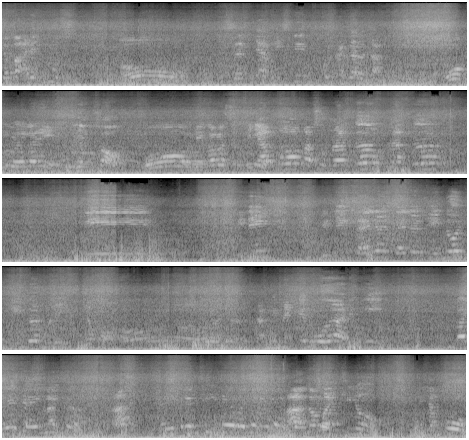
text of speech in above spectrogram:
Sebab ada terus. Oh. Setiap Isnin pun akan letak. Oh, kira jalan ni. Itu yang besar. Oh, dia kan masuk sini. Singapura masuk Melaka, Melaka di ini, ini Thailand, Thailand, Indon, Indon beli Singapura. Tapi mereka dua lah dia pergi. Banyak Chinese ke? Ha? Daripada Cina banyak ke? Ah, kawan Cina di campur.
